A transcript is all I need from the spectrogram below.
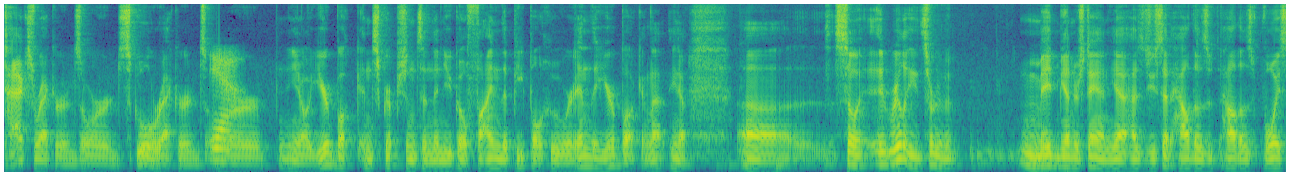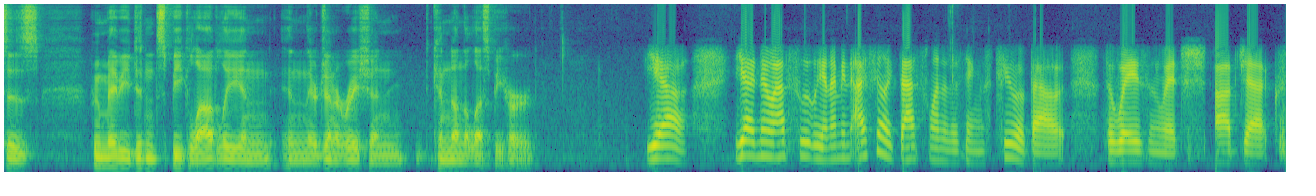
tax records or school records yeah. or you know yearbook inscriptions and then you go find the people who were in the yearbook and that you know uh, so it really sort of made me understand yeah as you said how those how those voices who maybe didn't speak loudly in in their generation can nonetheless be heard. Yeah, yeah, no, absolutely. And I mean, I feel like that's one of the things too about the ways in which objects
